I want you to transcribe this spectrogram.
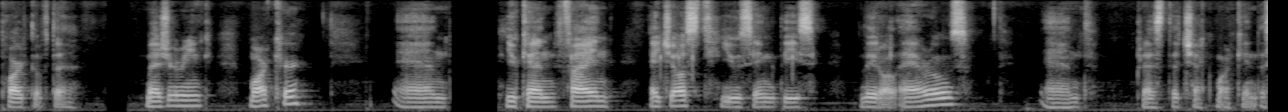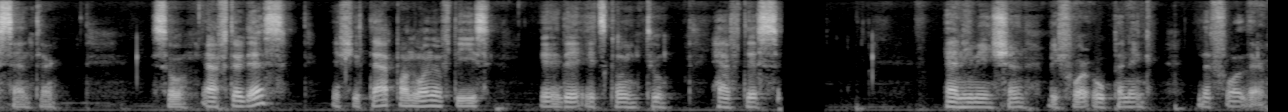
part of the measuring marker. And you can fine adjust using these little arrows and press the check mark in the center. So after this if you tap on one of these it's going to have this animation before opening the folder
